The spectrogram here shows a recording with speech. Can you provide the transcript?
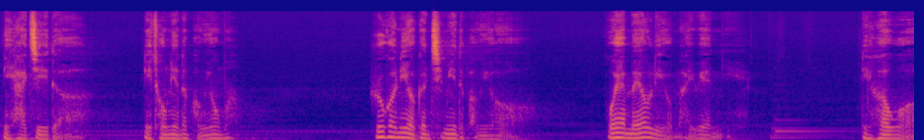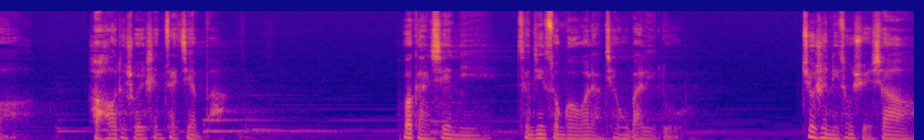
你还记得你童年的朋友吗？如果你有更亲密的朋友，我也没有理由埋怨你。你和我好好的说一声再见吧。我感谢你曾经送过我两千五百里路，就是你从学校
